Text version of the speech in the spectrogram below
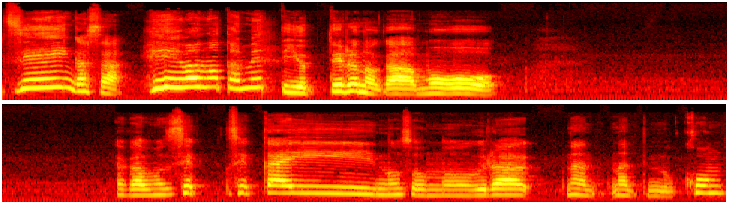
全員がさ平和のためって言ってるのがもうだからもうせ世界のその裏なんなんていうのこん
